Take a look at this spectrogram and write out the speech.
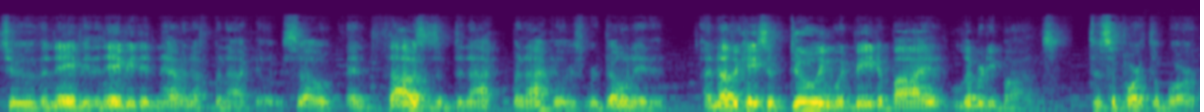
to the Navy. The Navy didn't have enough binoculars. So, and thousands of binoculars were donated. Another case of doing would be to buy Liberty bonds to support the war.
